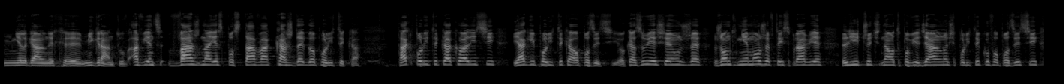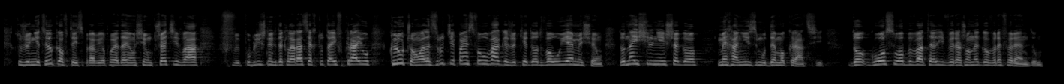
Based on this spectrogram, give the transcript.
nielegalnych e, migrantów. A więc ważna jest postawa każdego polityka tak polityka koalicji, jak i polityka opozycji. Okazuje się, że rząd nie może w tej sprawie liczyć na odpowiedzialność polityków opozycji, którzy nie tylko w tej sprawie opowiadają się przeciw, a w publicznych deklaracjach tutaj w kraju kluczą. Ale zwróćcie Państwo uwagę, że kiedy odwołujemy się do najsilniejszego mechanizmu demokracji, do głosu obywateli wyrażonego w referendum.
